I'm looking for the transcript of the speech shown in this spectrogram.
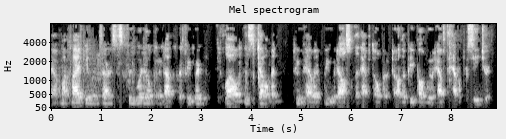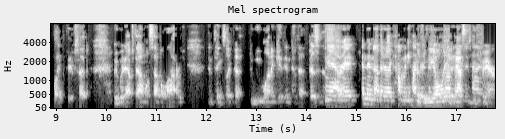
Yeah, my, my feelings are, is if we would open it up, if we would allow this gentleman to have it, we would also then have to open it to other people. We would have to have a procedure, like they've said. We would have to almost have a lottery and things like that. Do we want to get into that business? Yeah, right. And then other, like, how many Because hundreds? we only, it has to be fair,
